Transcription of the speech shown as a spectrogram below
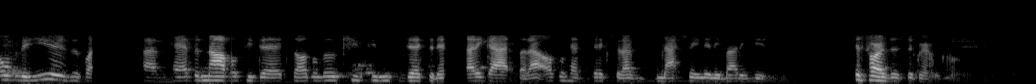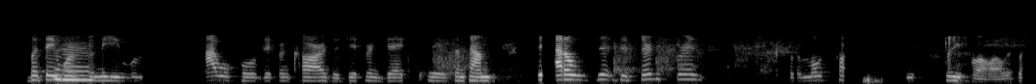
over the years it's like I've had the novelty decks, all the little cutesy decks that everybody got, but I also have decks that I've not seen anybody use as far as Instagram goes. But they mm-hmm. work for me. I will pull different cards or different decks, and sometimes I don't. There's certain spreads for the most part it's free for all. It's like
